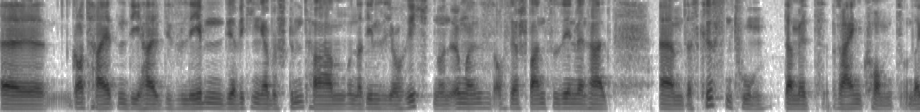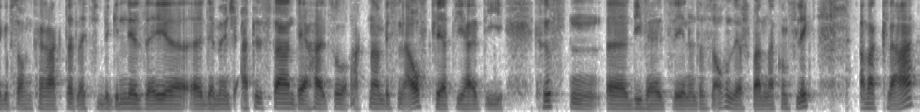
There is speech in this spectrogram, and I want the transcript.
äh, Gottheiten, die halt diese Leben der Wikinger bestimmt haben und nach dem sie sich auch richten. Und irgendwann ist es auch sehr spannend zu sehen, wenn halt ähm, das Christentum damit reinkommt. Und da gibt es auch einen Charakter gleich zu Beginn der Serie, äh, der Mönch Atelstan, der halt so Ragnar ein bisschen aufklärt, wie halt die Christen äh, die Welt sehen. Und das ist auch ein sehr spannender Konflikt. Aber klar,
